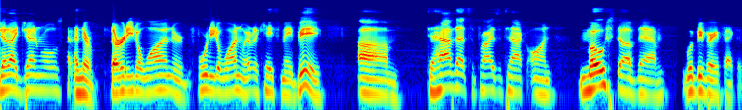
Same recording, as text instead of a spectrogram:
Jedi generals, and they're 30 to 1 or 40 to 1, whatever the case may be. Um, to have that surprise attack on most of them would be very effective.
